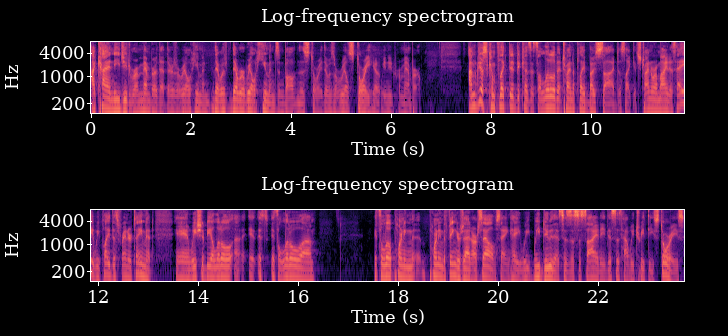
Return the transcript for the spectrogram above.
I kind of need you to remember that there's a real human. There was there were real humans involved in this story. There was a real story here that we need to remember. I'm just conflicted because it's a little bit trying to play both sides. It's like it's trying to remind us, hey, we played this for entertainment, and we should be a little. Uh, it, it's it's a little. Um, it's a little pointing pointing the fingers at ourselves, saying, "Hey, we we do this as a society. This is how we treat these stories."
